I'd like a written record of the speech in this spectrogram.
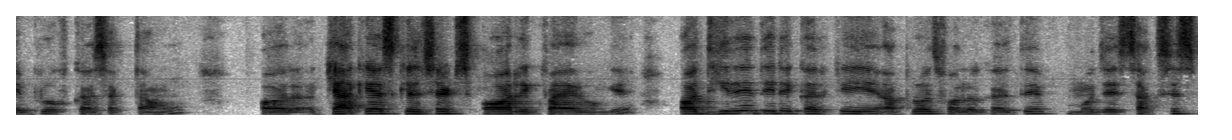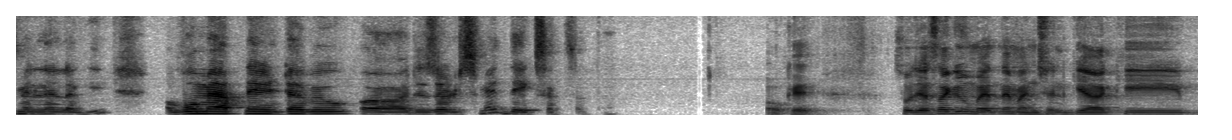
इम्प्रूव कर सकता हूँ और क्या क्या स्किल सेट्स और रिक्वायर होंगे। और धीरे धीरे करके ये अप्रोच फॉलो करते मुझे सक्सेस मिलने लगी। वो मैं अपने इंटरव्यू रिजल्ट्स में देख सकता था ओके। सो so, जैसा कि उमैद ने मेंशन किया कि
